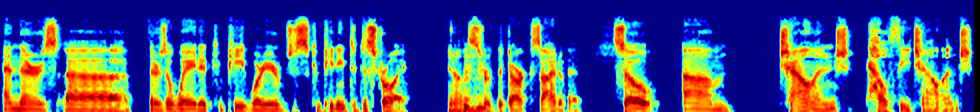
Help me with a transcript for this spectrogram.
and there's uh there's a way to compete where you're just competing to destroy. You know, mm-hmm. sort of the dark side of it. So um, challenge, healthy challenge,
